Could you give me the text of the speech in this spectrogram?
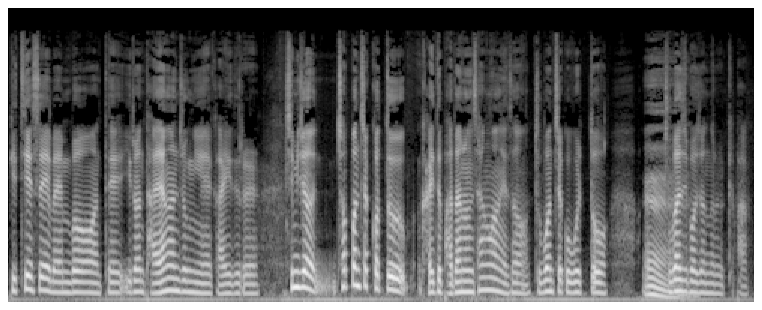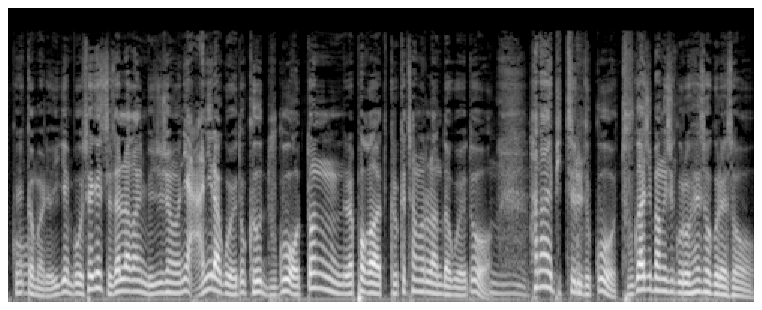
BTS의 멤버한테 이런 다양한 종류의 가이드를 심지어 첫 번째 것도 가이드 받아놓은 상황에서 두 번째 곡을 또 두 예. 가지 버전으로 이렇게 받고 그러니까 말이에요. 이게 뭐 세계에서 제일 잘 나가는 뮤지션이 아니라고 해도 그 누구 어떤 래퍼가 그렇게 참여를 한다고 해도 음, 하나의 비트를 듣고 두 가지 방식으로 해석을 해서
